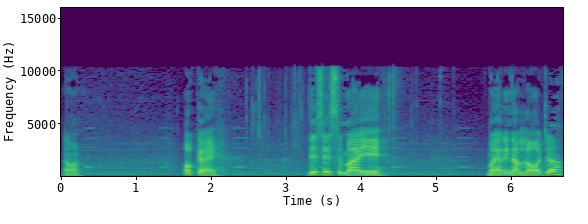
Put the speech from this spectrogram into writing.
Down. Okay. This is my my renal loggia.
